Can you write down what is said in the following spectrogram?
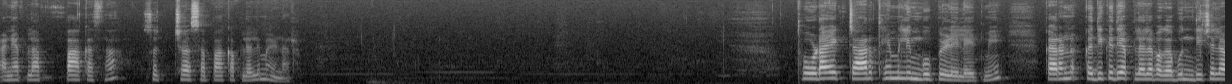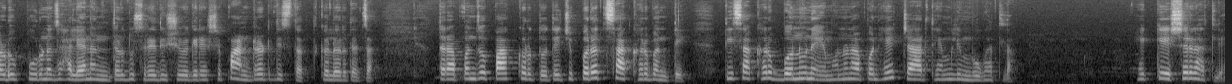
आणि आपला पाक असा स्वच्छ असा पाक आपल्याला मिळणार. थोडा एक चार थेंब लिंबू पिळलेले आहेत मी कारण कधी कधी आपल्याला बघा बुंदीचे लाडू पूर्ण झाल्यानंतर दुसऱ्या दिवशी वगैरे असे पांढरट दिसतात कलर त्याचा. तर आपण जो पाक करतो त्याची परत साखर बनते. ती साखर बनू नये म्हणून आपण हे चार थेंब लिंबू घातला. हे केशर घातले.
